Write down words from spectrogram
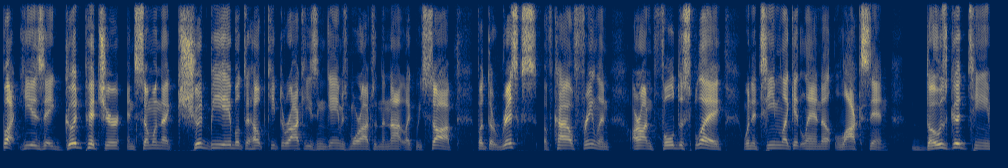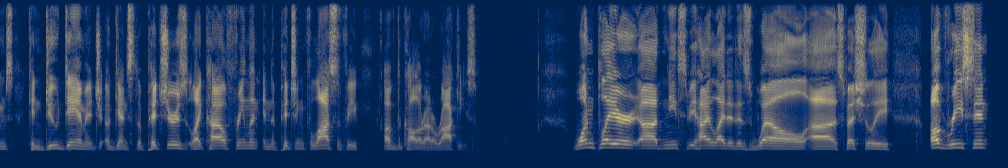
but he is a good pitcher and someone that should be able to help keep the Rockies in games more often than not, like we saw. But the risks of Kyle Freeland are on full display when a team like Atlanta locks in. Those good teams can do damage against the pitchers like Kyle Freeland and the pitching philosophy of the Colorado Rockies. One player uh, needs to be highlighted as well, uh, especially of recent.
